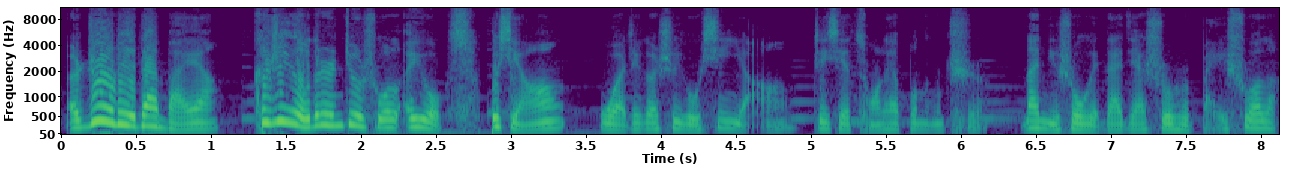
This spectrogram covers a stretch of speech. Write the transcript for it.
呃，肉类蛋白呀。可是有的人就说了，哎呦，不行，我这个是有信仰，这些从来不能吃。那你说我给大家说说白说了，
